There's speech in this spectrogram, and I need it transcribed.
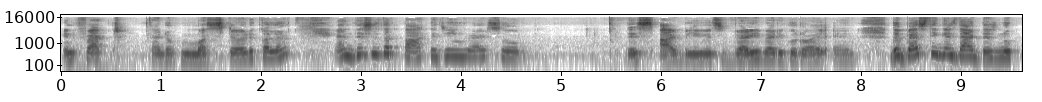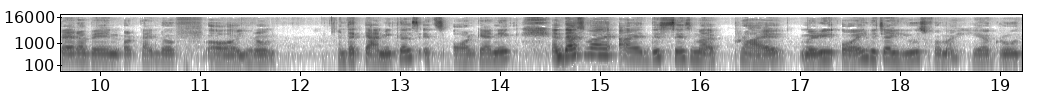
In fact kind of mustard color. And this is the packaging right? So this i believe it's very very good oil. And the best thing is that there's no paraben or kind of uh, you know the chemicals. It's organic. And that's why i this is my primary oil which i use for my hair growth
